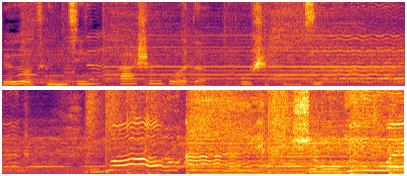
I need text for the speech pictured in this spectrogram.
留有曾经发生过的故事痕迹。是因为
